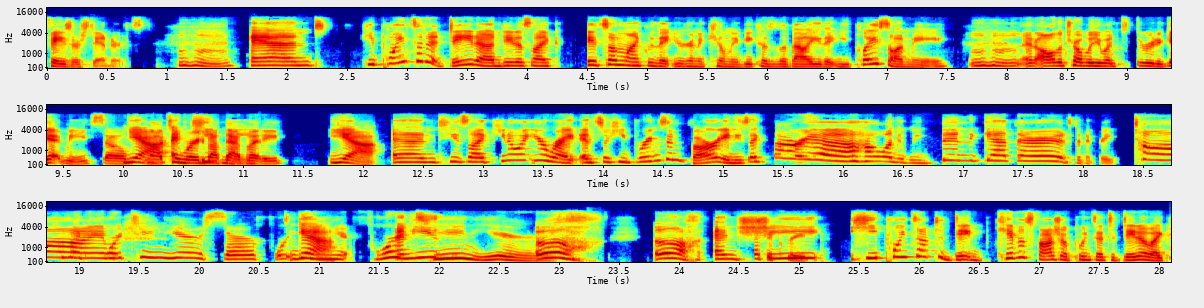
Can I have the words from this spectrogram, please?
phaser standards. Mhm. And he points it at Data, and Data's like, it's unlikely that you're going to kill me because of the value that you place on me. Mhm. And all the trouble you went through to get me. So Yeah, not too worried about that, buddy. Yeah. And he's like, you know what? You're right. And so he brings in Varria and he's like, Varria, how long have we been together? It's been a great It's like time. 14 years, sir. 14 Yeah. years. 14 And he- years. Ugh. Ugh. And Such she he points out to Data, Kivas Fajo points out to Data, like,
